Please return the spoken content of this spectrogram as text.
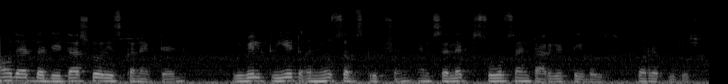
Now that the data store is connected, we will create a new subscription and select source and target tables for replication.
